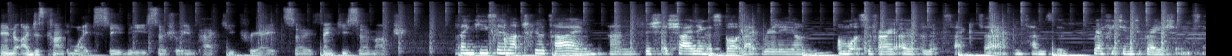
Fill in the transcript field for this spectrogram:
And I just can't wait to see the social impact you create. So thank you so much. Thank you so much for your time and for shining a spotlight really on, on what's a very overlooked sector in terms of refugee integration. So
